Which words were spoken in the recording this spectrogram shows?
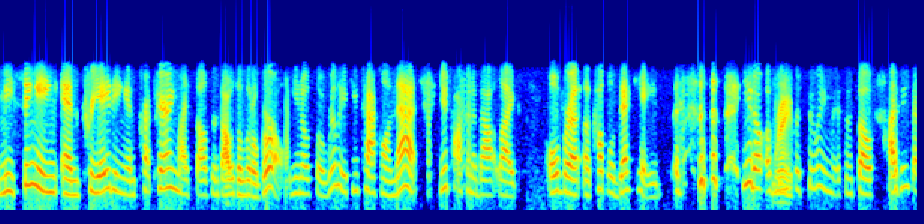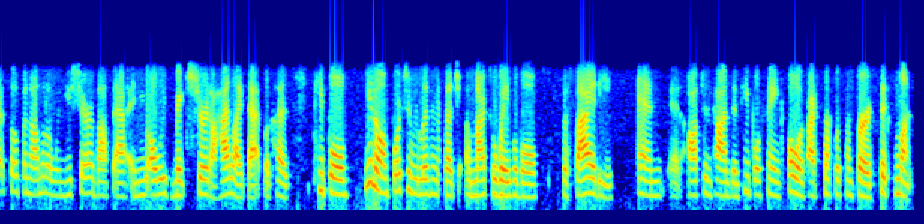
me singing and creating and preparing myself since I was a little girl. You know, so really, if you tack on that, you're talking about like over a, a couple decades, you know, of Right. me pursuing this. And so I think that's so phenomenal when you share about that, and you always make sure to highlight that because people, you know, unfortunately, we live in such a microwavable society and, and oftentimes and people think oh if i stuck with them for six months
